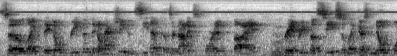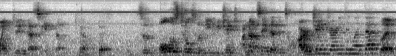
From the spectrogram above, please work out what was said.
So like they don't read them, they don't actually even see them because they're not exported by Mm. createrepo_c. So like there's no point to investigate them. Yeah. So all those tools would need to be changed. I'm not saying that it's a hard change or anything like that, but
